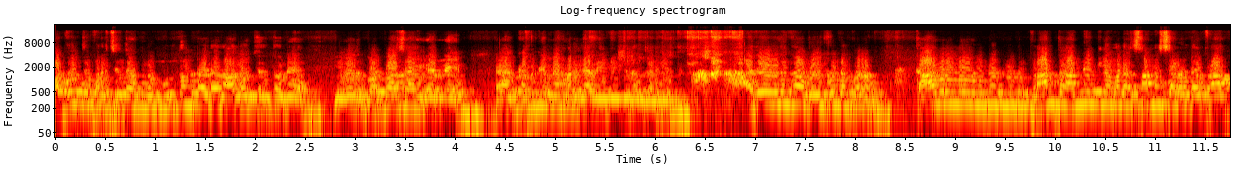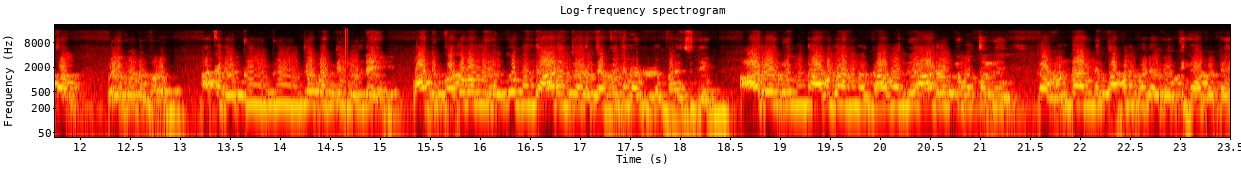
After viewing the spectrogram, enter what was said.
అభివృద్ధి పరిచే దాంట్లో ముందుంటాడనే ఆలోచనతోనే ఈరోజు బొబ్బాసాయి గారిని కమిటీ మెంబర్గా నియమించడం జరిగింది. అదే విధంగా వైకుంఠపురం కావలిలో ఉన్నటువంటి ప్రాంతం అన్నింటిలో కూడా సమస్యలు ఉండే ప్రాంతం వైకుంఠపురం. అక్కడ ఎక్కువ ఎక్కువ ఇంట్లో పట్టీలు ఉండే వాటి పగ వల్ల ఎక్కువ మంది ఆరోగ్యాలు దెబ్బతిన్నటువంటి పరిస్థితి. ఆరోగ్యం మీద అవగాహన కావాలి ఆరోగ్యవంతులుగా ఉండాలని తపన పడే వ్యక్తి కాబట్టి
